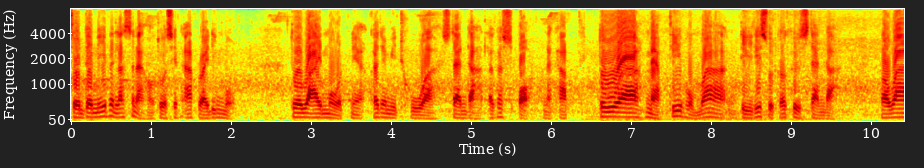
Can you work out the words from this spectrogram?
ส่วนตัวนี้เป็นลักษณะของตัว Setup Riding Mode ตัว Ride Mode เนี่ยก็จะมีทัวร์ Standard แล้วก็ Sport นะครับ ตัวแมปที่ผมว่าดีที่สุดก็คือ Standard เพราะว่า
